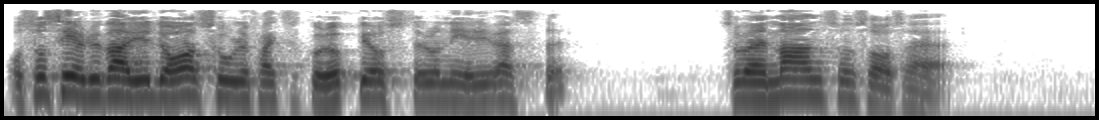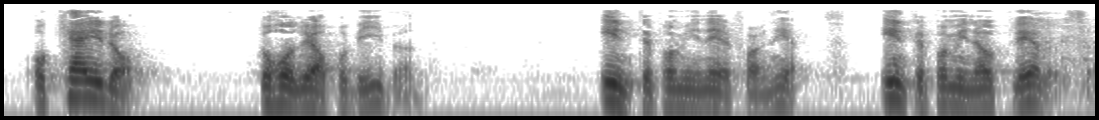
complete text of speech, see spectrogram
Och så ser du varje dag att solen faktiskt går upp i öster och ner i väster. Så var det en man som sa så här okej okay då då håller jag på bibeln. Inte på min erfarenhet inte på mina upplevelser.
